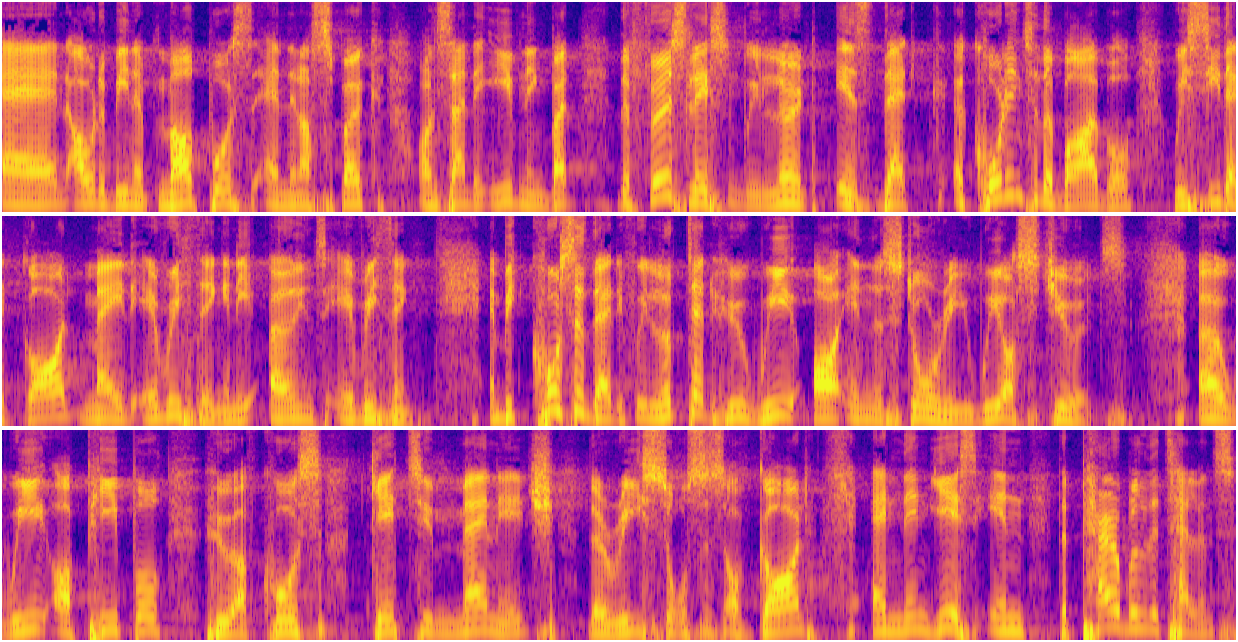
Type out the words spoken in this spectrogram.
and I would have been at Malpus, and then I spoke on Sunday evening. But the first lesson we learned is that according to the Bible, we see that God made everything and He owns everything. And because of that, if we looked at who we are in the story, we are stewards. Uh, we are people who, of course, get to manage the resources of God. And then, yes, in the parable of the talents,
